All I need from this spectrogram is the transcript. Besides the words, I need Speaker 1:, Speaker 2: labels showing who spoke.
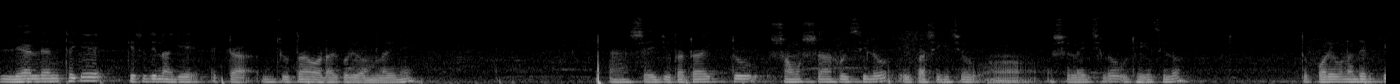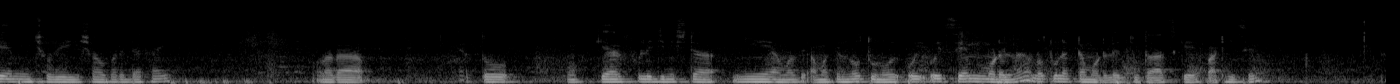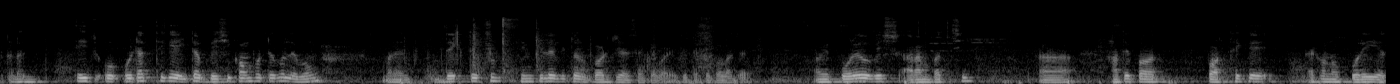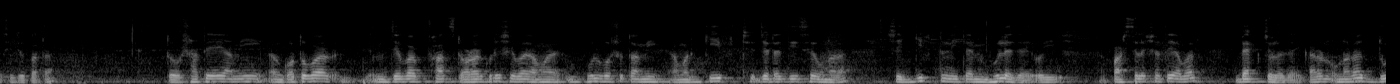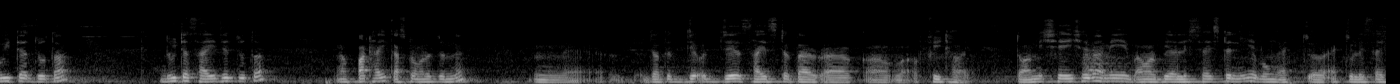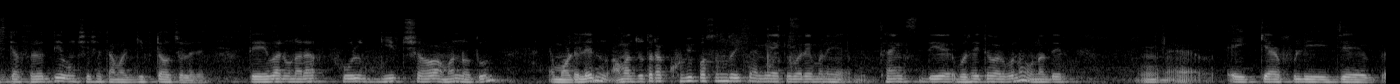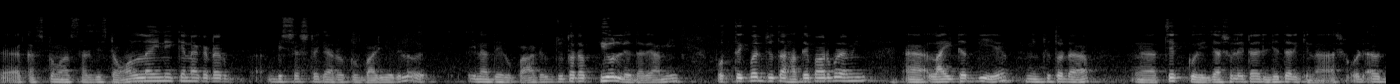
Speaker 1: লেয়ারল্যান্ড থেকে কিছুদিন আগে একটা জুতা অর্ডার করি অনলাইনে সেই জুতাটা একটু সমস্যা হয়েছিল, এই পাশে কিছু সেলাই ছিল, উঠে গেছিল। তো পরে ওনাদেরকে আমি ছবি সহকারে দেখাই। ওনারা এত কেয়ারফুলি জিনিসটা নিয়ে আমাদের, আমাকে নতুন, ওই ওই ওই সেম মডেল না, নতুন একটা মডেলের জুতা আজকে পাঠিয়েছে। জুতাটা এই ওইটার থেকে এইটা বেশি কমফোর্টেবল এবং মানে দেখতে খুব সিম্পলের ভিতর গর্জিয়াস একেবারে, যেটাকে বলা যায়। আমি পরেও বেশ আরাম পাচ্ছি। হাতে পাওয়ার পর থেকে এখনও পরেই আছি জুতাটা। তো সাথে আমি গতবার যেবার ফার্স্ট অর্ডার করি, সেবার আমার ভুলবশত আমি আমার গিফট যেটা দিয়েছে ওনারা, সেই গিফট নিতে আমি ভুলে যাই। ওই পার্সেলের সাথে আবার ব্যাক চলে যায়। কারণ ওনারা দুইটা জুতা, দুইটা সাইজের জুতা পাঠাই কাস্টমারের জন্য। যাতে যে যে সাইজটা তার ফিট হয়। তো আমি সেই হিসেবে আমি আমার বিয়াল্লিশ সাইজটা নিই এবং একচল্লিশ সাইজটা ফেরত দিই এবং সেই সাথে আমার গিফটটাও চলে যায়। তো এবার ওনারা ফুল গিফট সহ আমার নতুন মডেলের আমার জুতোটা খুবই পছন্দ হয়েছে। আমি একেবারে মানে থ্যাঙ্কস দিয়ে বোঝাইতে পারব না। ওনাদের এই কেয়ারফুলি যে কাস্টমার সার্ভিসটা অনলাইনে কেনাকাটার বিশ্বাসটাকে আরও একটু বাড়িয়ে দিল। এনাদের উপর। আর জুতোটা পিওর লেদারে আমি প্রত্যেকবার জুতো হাতে পাওয়ার পরে আমি লাইটার দিয়ে জুতোটা চেক করি যে আসলে এটা লেদার কিনা।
